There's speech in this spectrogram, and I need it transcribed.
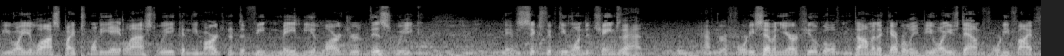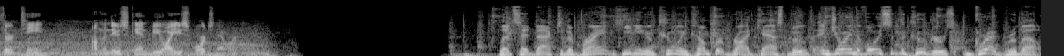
BYU lost by 28 last week, and the margin of defeat may be larger this week. They have 6:51 to change that after a 47-yard field goal from Dominik Eberle. BYU's down 45-13 on the Nu Skin BYU Sports Network. Let's head back to the Bryant Heating and Cooling Comfort broadcast booth and join the voice of the Cougars, Greg Wrubell.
